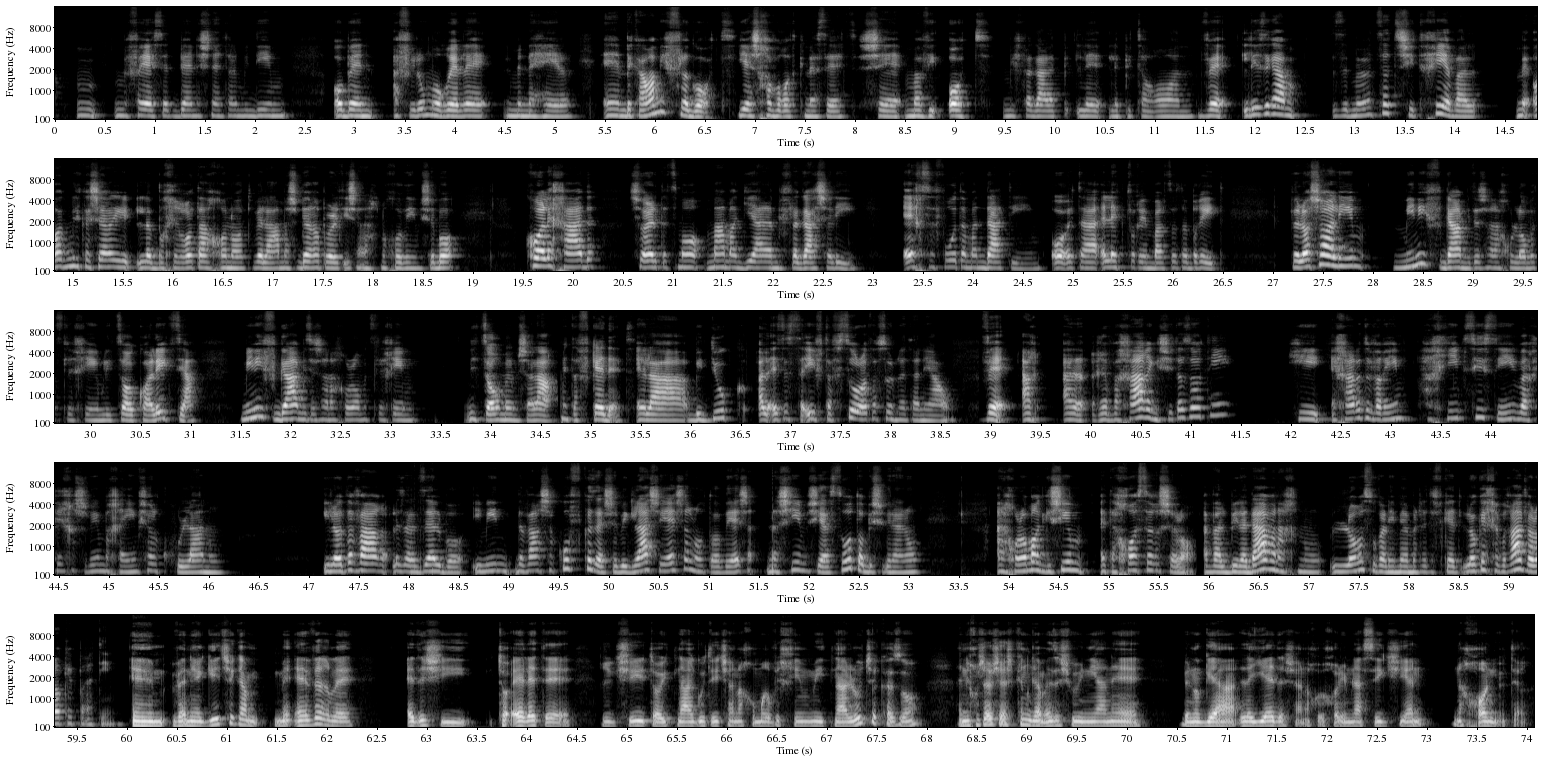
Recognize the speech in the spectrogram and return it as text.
מפייסת בין שני תלמידים או בין אפילו מורה למנהל. אה, בכמה מפלגות יש חברות כנסת שמביאות מפלגה לפתרון ולי זה גם, זה באמת קצת שטחי אבל מאוד מתקשר לי לבחירות האחרונות ולמשבר הפוליטי שאנחנו חווים שבו כל אחד שואל את עצמו מה מגיע למפלגה שלי, איך ספרו את המנדטים או את האלקטורים בארצות הברית ולא שואלים מי נפגע מזה שאנחנו לא מצליחים ליצור קואליציה, מי נפגע מזה שאנחנו לא מצליחים ליצור ממשלה מתפקדת, אלא בדיוק על איזה סעיף תפסו או לא תפסו את נתניהו. והרווחה הרגשית הזאתי היא אחד הדברים הכי בסיסיים והכי חשובים בחיים של כולנו. היא לא דבר לזלזל בו, היא מין דבר שקוף כזה שבגלל שיש לנו אותו ויש נשים שיעשו אותו בשבילנו, אנחנו לא מרגישים את החוסר שלו, אבל בלעדיו אנחנו לא מסוגלים באמת לתפקד, לא כחברה ולא כפרטים. אמ, ואני אגיד שגם מעבר לאיזושהי תועלת אה, רגשית או התנהגותית שאנחנו מרוויחים מהתנהלות שכזו, אני חושב שיש כאן גם איזשהו עניין אה, בנוגע לידע שאנחנו יכולים להשיג שיהיה נכון יותר.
